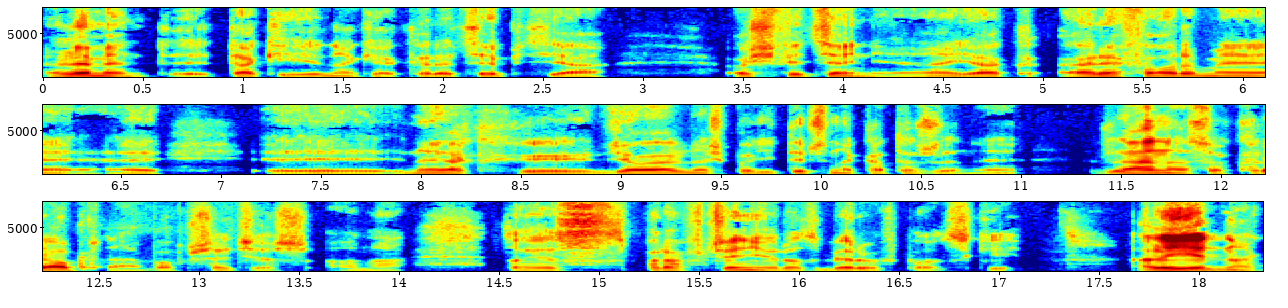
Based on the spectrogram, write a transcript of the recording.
elementy, takie jednak jak recepcja, oświecenie, jak reformy, e, e, no jak działalność polityczna Katarzyny, dla nas okropna, bo przecież ona to jest sprawczyni rozbiorów Polski, ale jednak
